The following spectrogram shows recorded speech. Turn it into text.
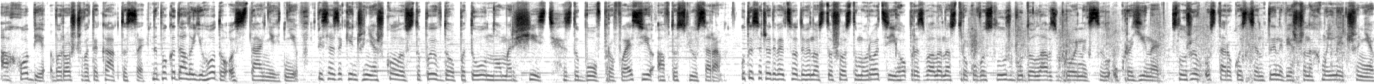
а хобі вирощувати кактуси не покидало його до останніх днів. Після закінчення школи вступив до ПТУ номер 6 здобув професію автослюсара. У 1996 році його призвали на строкову службу до лав збройних сил України. Служив у Старокостянтинові, що на Хмельниччині,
